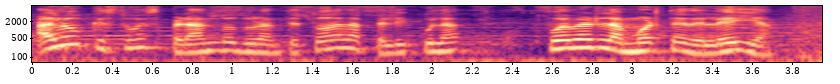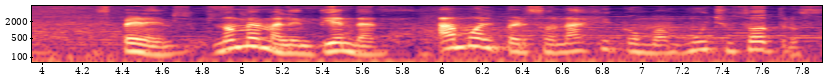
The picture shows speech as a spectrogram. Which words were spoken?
Algo que estuve esperando durante toda la película fue ver la muerte de Leia. Esperen, no me malentiendan, amo al personaje como a muchos otros.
